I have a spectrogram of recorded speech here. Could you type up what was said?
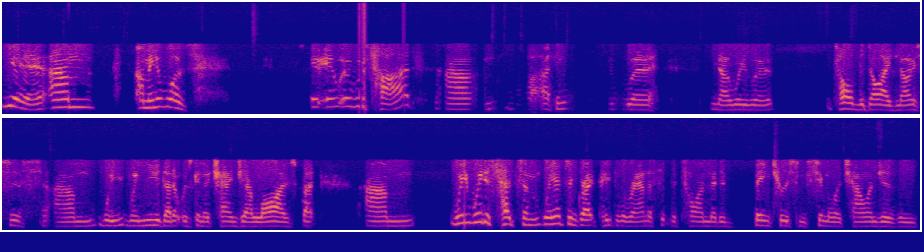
Yeah, um, I mean, it was it, it, it was hard. Um, I think we were, you know, we were told the diagnosis. Um, we we knew that it was going to change our lives, but um, we, we just had some we had some great people around us at the time that had been through some similar challenges and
